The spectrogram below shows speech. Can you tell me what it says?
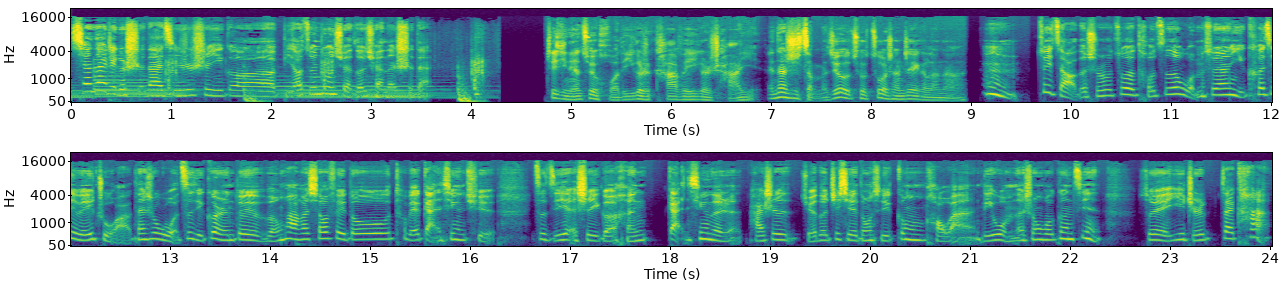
现在这个时代其实是一个比较尊重选择权的时代。这几年最火的一个是咖啡，一个是茶饮。哎，那是怎么就就做上这个了呢？嗯，最早的时候做投资，我们虽然以科技为主啊，但是我自己个人对文化和消费都特别感兴趣，自己也是一个很感性的人，还是觉得这些东西更好玩，离我们的生活更近，所以一直在看。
